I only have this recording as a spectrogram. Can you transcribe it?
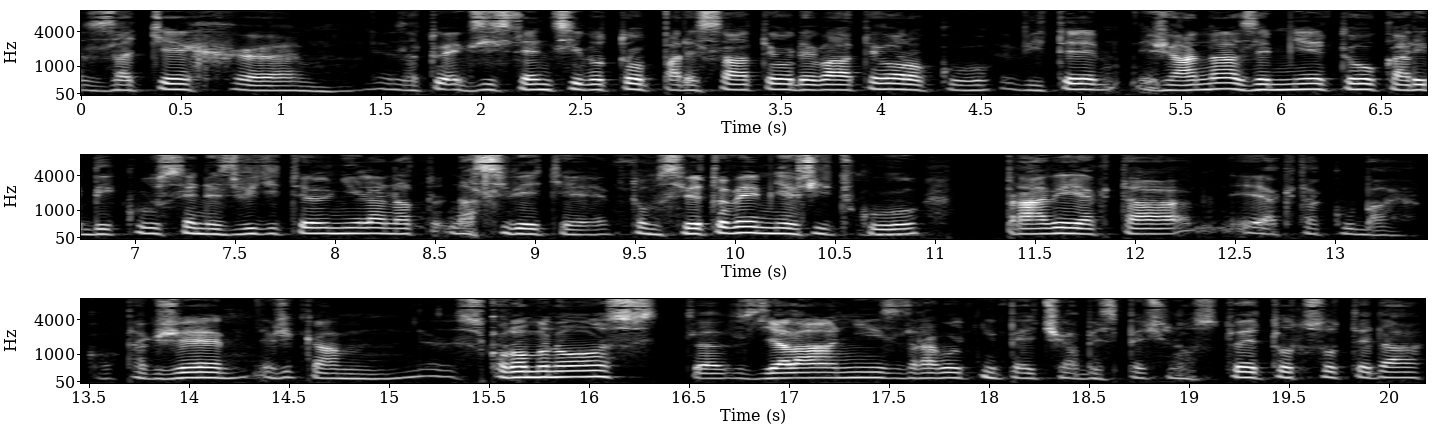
za, těch, eh, za tu existenci od toho 59. roku. Víte, žádná země toho Karibiku se nezviditelnila na, na světě, v tom světovém měřítku, právě jak ta, jak ta Kuba. Jako. Takže říkám, skromnost, vzdělání, zdravotní péče a bezpečnost. To je to, co teda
